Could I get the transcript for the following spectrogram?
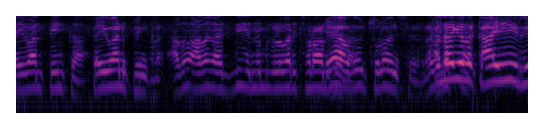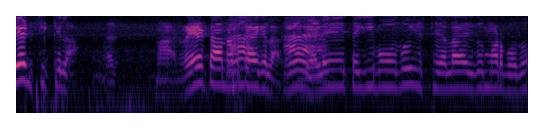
ತೈವಾನ್ ಪಿಂಕ್ ತೈವಾನ್ ಪಿಂಕ್ ಅದು ಅದಾಗ ಅಗ್ದಿ ನಿಮ್ಗೆ ಇಳುವರಿ ಚಲೋ ಅದು ಚಲೋ ಅನ್ಸ ಕಾಯಿ ರೇಟ್ ಸಿಕ್ಕಿಲ್ಲ. ರೇಟ್ ನಮ್ಗೆ ಆಗಿಲ್ಲ. ಬೆಳೆ ತೆಗಿಬಹುದು ಇಷ್ಟು ಎಲ್ಲ ಇದು ಮಾಡ್ಬೋದು.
